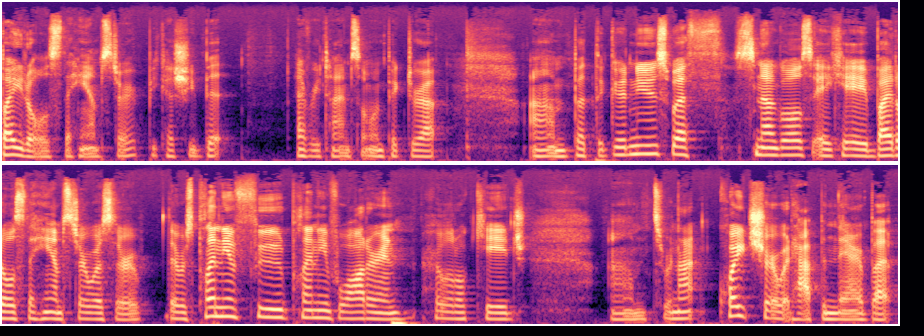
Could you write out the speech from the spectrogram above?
Vitals the hamster because she bit every time someone picked her up. Um, but the good news with Snuggles, aka Vitals the hamster, was there there was plenty of food, plenty of water in her little cage. Um, so we're not quite sure what happened there, but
